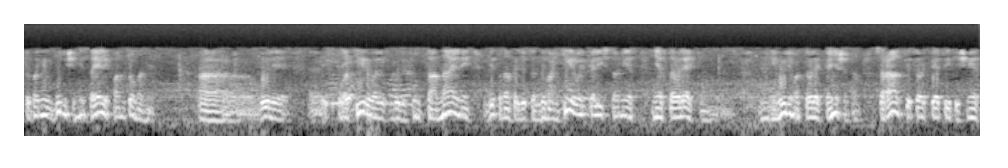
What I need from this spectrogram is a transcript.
чтобы они в будущем не стояли фантомами, а были э, эксплуатировались, были функциональны, где-то нам придется демонтировать количество мест, не оставлять, не будем оставлять, конечно, там, Саранске 45 тысяч мест,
